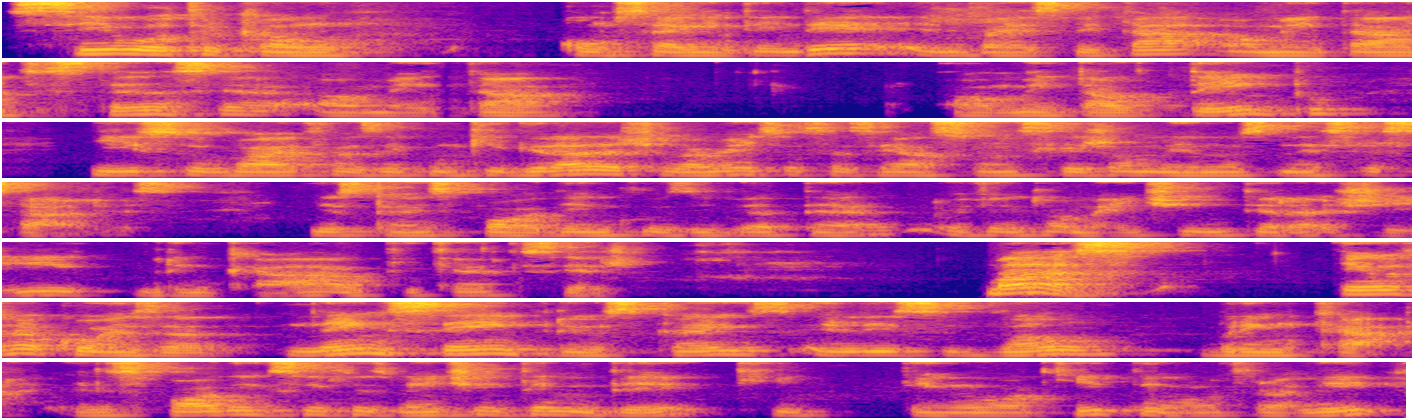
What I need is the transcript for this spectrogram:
Se o outro cão consegue entender, ele vai respeitar, aumentar a distância, aumentar, aumentar o tempo, e isso vai fazer com que gradativamente essas reações sejam menos necessárias. E os cães podem, inclusive, até eventualmente interagir, brincar, o que quer que seja. Mas tem outra coisa, nem sempre os cães eles vão brincar. Eles podem simplesmente entender que tem um aqui, tem outro ali,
